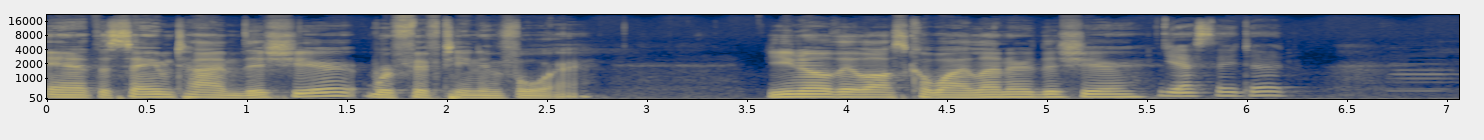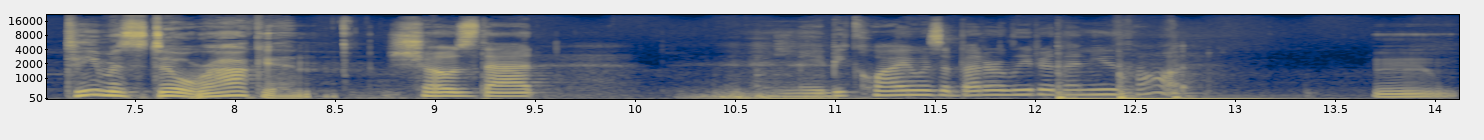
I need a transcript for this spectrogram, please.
and at the same time this year, we're 15 and 4. You know they lost Kawhi Leonard this year? Yes, they did. Team is still rocking. Shows that maybe Kawhi was a better leader than you thought. Mm.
